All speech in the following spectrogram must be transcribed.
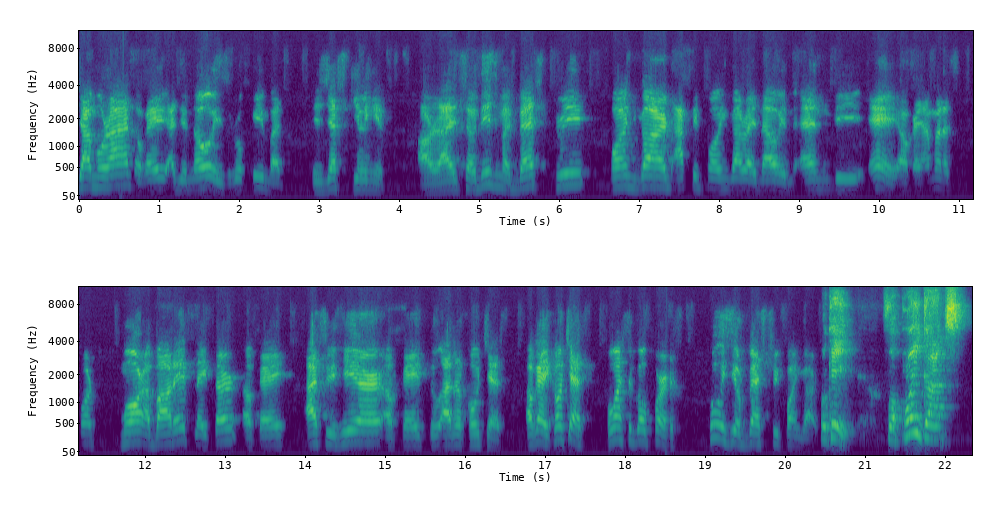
Ja Morant. Okay, as you know, he's rookie, but he's just killing it. All right, so this is my best three point guard, active point guard right now in NBA. Okay, I'm gonna support more about it later. Okay, as we hear, okay, to other coaches. Okay, coaches, who wants to go first? Who is your best three point guard? Okay, for point guards,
